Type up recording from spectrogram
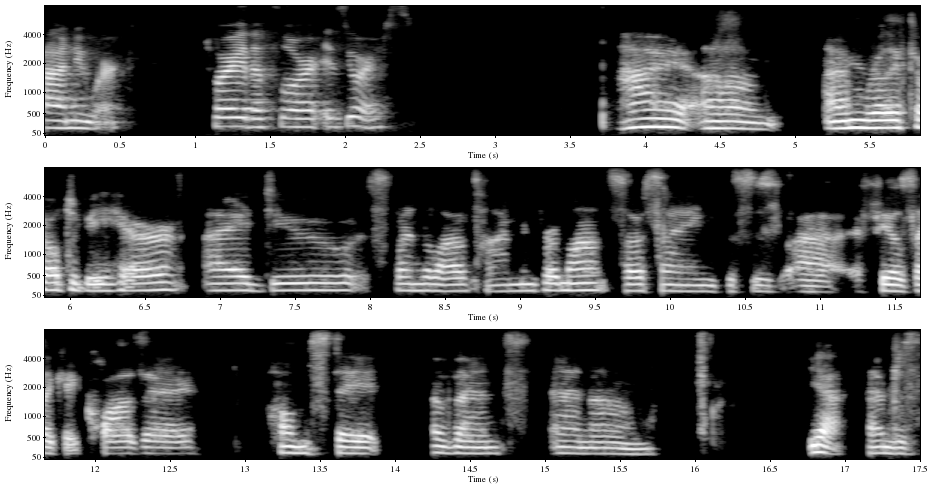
uh, new work. Torrey, the floor is yours. Hi, um, I'm really thrilled to be here. I do spend a lot of time in Vermont, so saying this is uh, it feels like a quasi home state event, and um, yeah, I'm just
